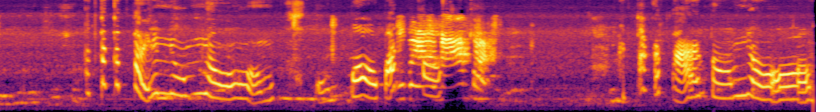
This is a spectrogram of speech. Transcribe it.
ตะกะไตยมยมโอ้โหปัดกูไปเอาน้ำก่อนตะกะไตยมยอม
